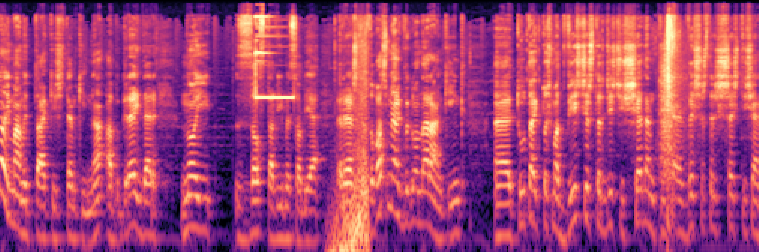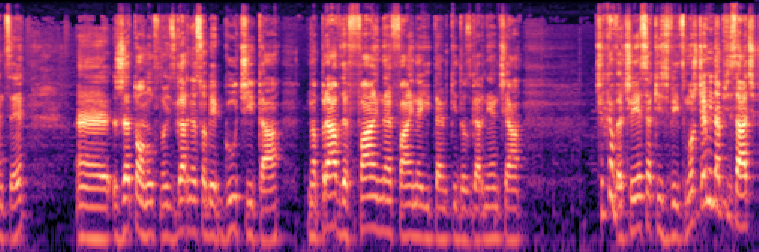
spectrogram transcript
No i mamy tutaj jakieś temki na upgrader, no i zostawimy sobie resztę. Zobaczmy jak wygląda ranking. E, tutaj ktoś ma 247 tysięcy, 246 tysięcy e, żetonów, no i zgarnia sobie gucika. Naprawdę fajne, fajne itemki do zgarnięcia. Ciekawe, czy jest jakiś widz. Możecie mi napisać,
